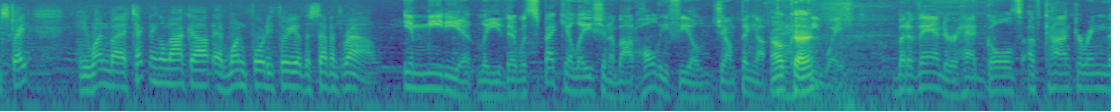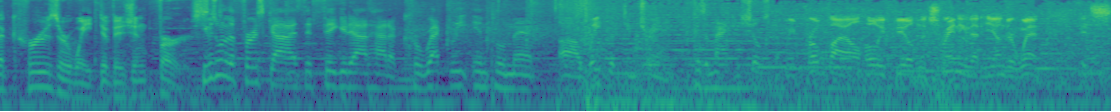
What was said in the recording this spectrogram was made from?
straight. He won by a technical knockout at 143 of the seventh round. Immediately, there was speculation about Holyfield jumping up okay. to heavyweight. But Evander had goals of conquering the cruiserweight division first. He was one of the first guys that figured out how to correctly implement uh, weightlifting training because of Mackie Shilston. We profile Holyfield and the training that he underwent. It's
